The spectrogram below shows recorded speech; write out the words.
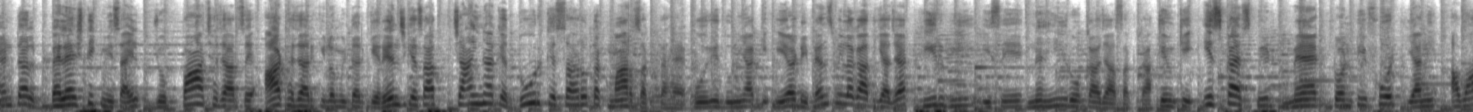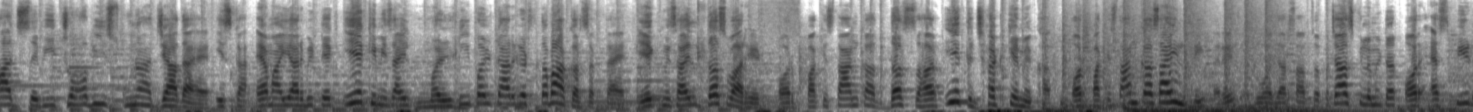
कॉन्टिनेंटल बैलिस्टिक मिसाइल जो 5000 से 8000 किलोमीटर के रेंज के साथ चाइना के दूर के शहरों तक मार सकता है। पूरी दुनिया की एयर डिफेंस भी लगा दिया जाए, फिर भी इसे नहीं रोका जा सकता, क्योंकि इसका स्पीड मैक 24 यानी आवाज़ से भी 24 गुना ज़्यादा है। इसका एम भी टेक एक ही मिसाइल मल्टीपल टारगेट तबाह कर सकता है। एक मिसाइल 10 बार हिट और पाकिस्तान का 10 शहर एक झटके में खत्म। और पाकिस्तान का साइन थ्री रेंज 2750 किलोमीटर और स्पीड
